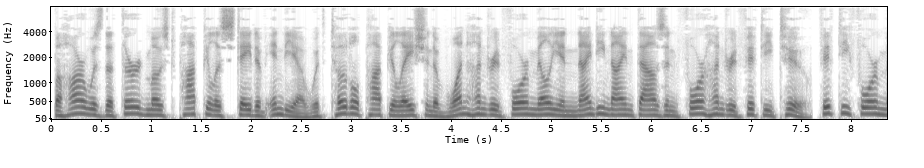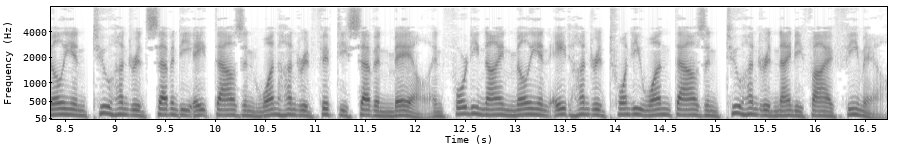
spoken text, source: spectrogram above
Bihar was the third most populous state of India with total population of 104,099,452 54,278,157 male and 49,821,295 female.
